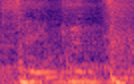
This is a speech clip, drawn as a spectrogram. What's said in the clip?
shake it.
